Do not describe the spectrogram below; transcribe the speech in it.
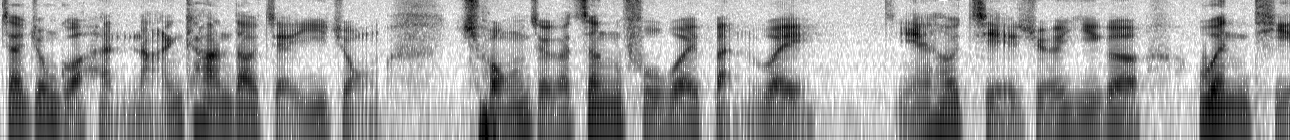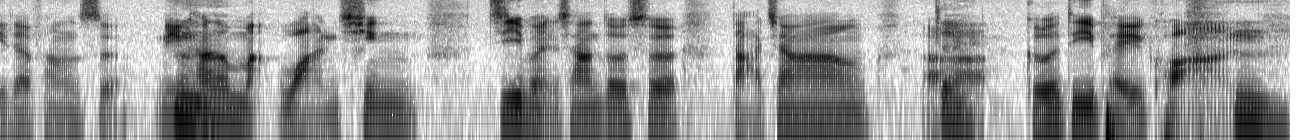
在中国很难看到这一种从这个征服为本位，然后解决一个问题的方式。你看到晚晚清基本上都是打仗，对。呃，割地赔款，嗯。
